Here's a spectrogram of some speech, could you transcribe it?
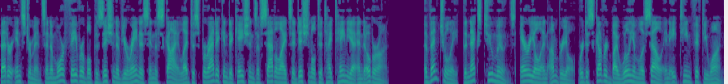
better instruments and a more favorable position of Uranus in the sky led to sporadic indications of satellites additional to Titania and Oberon. Eventually, the next two moons, Ariel and Umbriel, were discovered by William Lassell in 1851.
